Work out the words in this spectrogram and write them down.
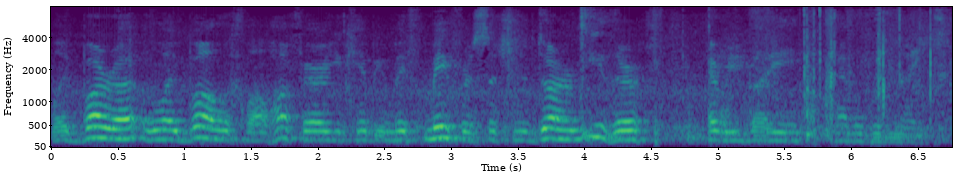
Like bara, like bal, hafer, you can't be made for such an adarm either. Everybody have a good night.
